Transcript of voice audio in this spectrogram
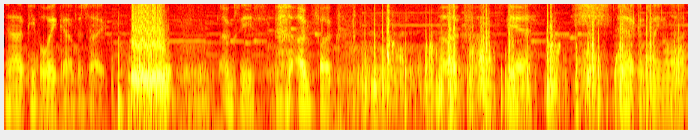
And other people wake up, it's like, Ugsies. Ugg fucks. Ugg yeah. And I complain a lot.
